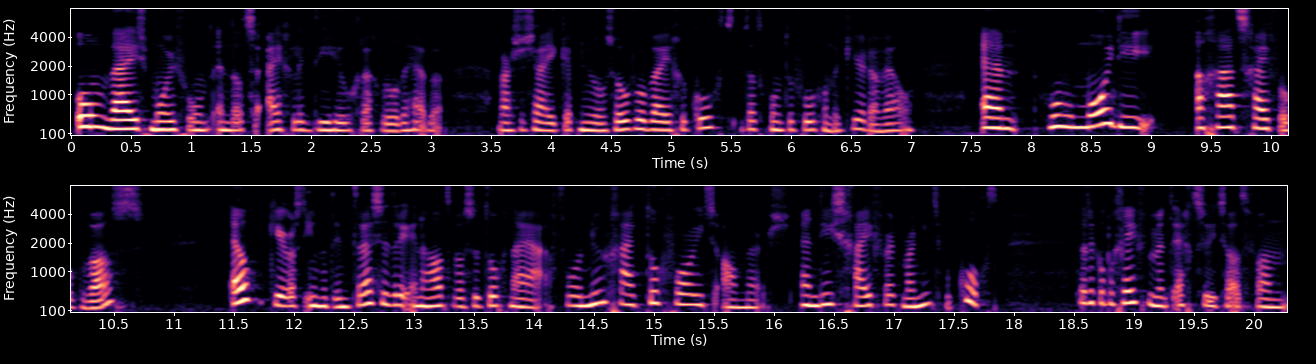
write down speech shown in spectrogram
onwijs mooi vond en dat ze eigenlijk die heel graag wilde hebben. Maar ze zei: Ik heb nu al zoveel bij je gekocht, dat komt de volgende keer dan wel. En hoe mooi die agaatschijf ook was, elke keer als iemand interesse erin had, was het toch: Nou ja, voor nu ga ik toch voor iets anders. En die schijf werd maar niet verkocht. Dat ik op een gegeven moment echt zoiets had van:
